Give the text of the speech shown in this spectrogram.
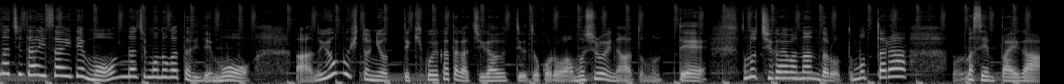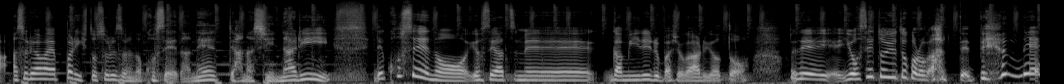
同じ題材でも同じ物語でもあの読む人によって聞こえ方が違うっていうところは面白いなと思ってその違いは何だろうと思ったら、まあ、先輩があそれはやっぱり人それぞれの個性だねって話になりで個性の寄せ集めが見れる場所があるよと。で寄せというところがあってっていうんで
